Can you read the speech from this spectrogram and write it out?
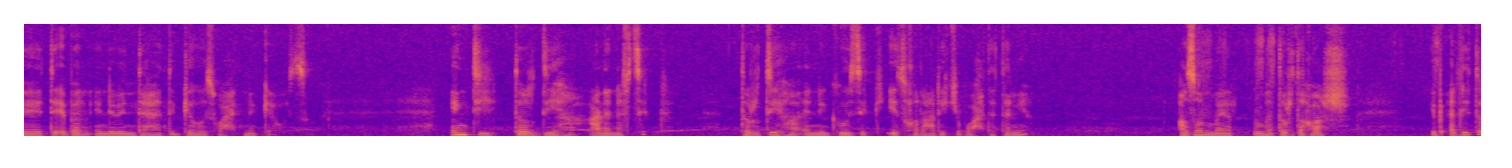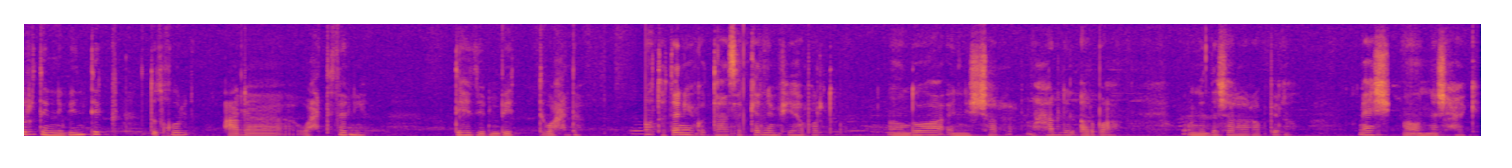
آه تقبل إن بنتها تتجوز واحد متجوز؟ انتي ترضيها على نفسك؟ ترضيها إن جوزك يدخل عليكي بواحدة تانية؟ أظن ما, ما ترضهاش. يبقى ليه ترضي إن بنتك تدخل على واحدة تانية تهدم بيت واحدة. نقطة تانية كنت عايزة أتكلم فيها برضو موضوع إن الشرع محل الأربعة وإن ده شرع ربنا. ماشي ما قلناش حاجة.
